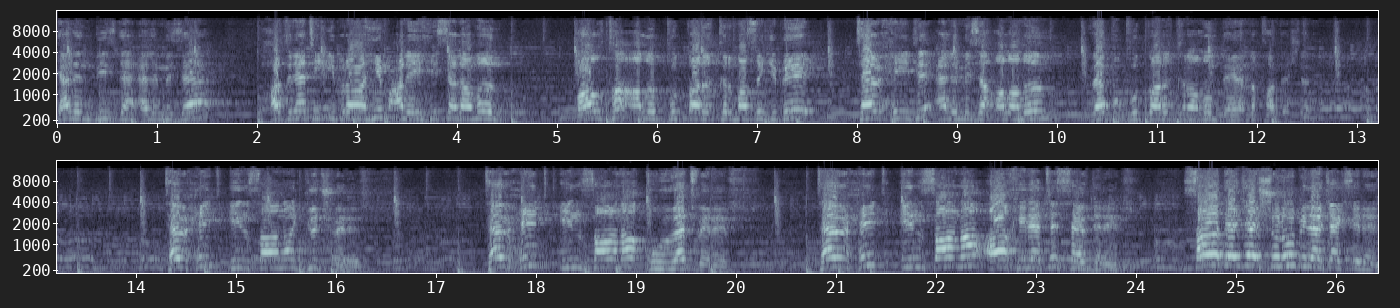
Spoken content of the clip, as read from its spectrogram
Gelin biz de elimize Hazreti İbrahim Aleyhisselam'ın balta alıp putları kırması gibi tevhidi elimize alalım ve bu putları kıralım değerli kardeşlerim. Tevhid insana güç verir. Tevhid insana kuvvet verir. Tevhid insana ahireti sevdirir. Sadece şunu bileceksiniz.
